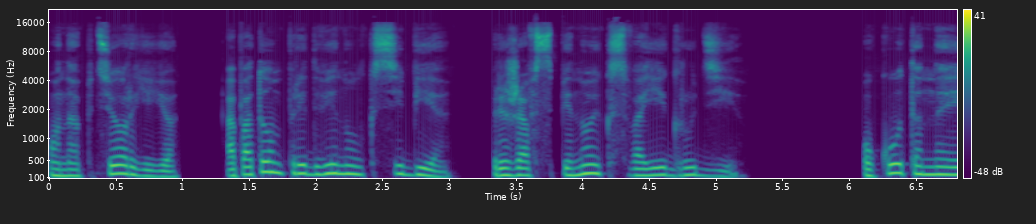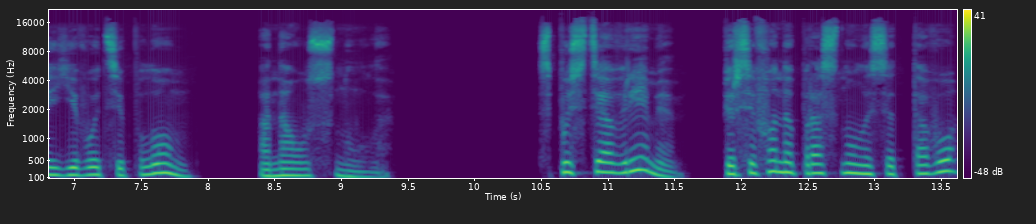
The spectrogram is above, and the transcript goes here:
Он обтер ее, а потом придвинул к себе, прижав спиной к своей груди. Укутанная его теплом, она уснула. Спустя время Персефона проснулась от того,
